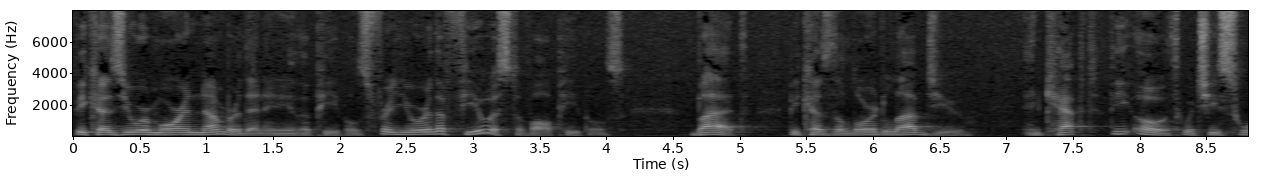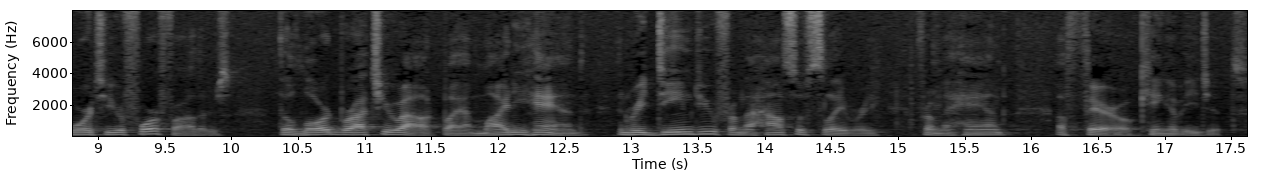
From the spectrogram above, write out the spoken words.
because you were more in number than any of the peoples, for you were the fewest of all peoples, but because the Lord loved you and kept the oath which he swore to your forefathers. The Lord brought you out by a mighty hand and redeemed you from the house of slavery, from the hand of Pharaoh, king of Egypt.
